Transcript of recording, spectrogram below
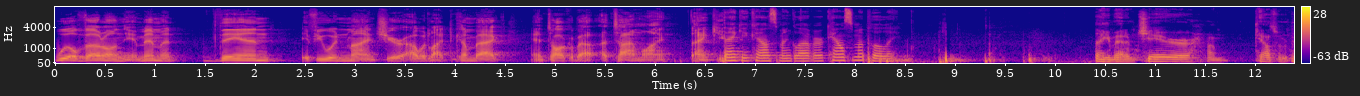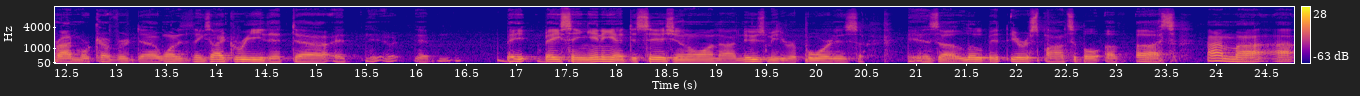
we'll vote on the amendment. Then, if you wouldn't mind, Chair, I would like to come back and talk about a timeline. Thank you. Thank you, Councilman Glover. Councilman Pulley. Thank you, Madam Chair. Um, Councilman Pridemore covered uh, one of the things. I agree that, uh, it- that ba- basing any uh, decision on a news media report is, is a little bit irresponsible of us. I'm, uh, I-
